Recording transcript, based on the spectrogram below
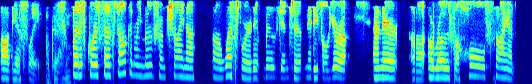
obviously. Okay. But of course, as falconry moved from China uh, westward, it moved into medieval Europe, and there uh, arose a whole science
